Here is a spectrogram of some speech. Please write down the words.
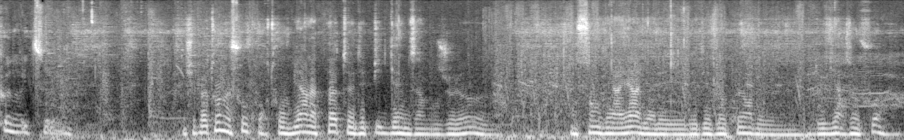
connerie de ce. Je sais pas toi, mais je trouve qu'on retrouve bien la patte d'Epic Games hein, dans ce jeu-là. euh. On sent que derrière, il y a les, les développeurs de, de Gears of War.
